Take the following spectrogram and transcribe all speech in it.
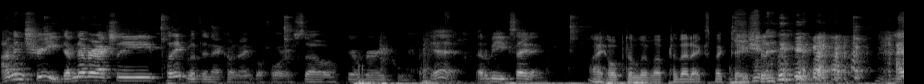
I'm intrigued. I've never actually played with an Echo Knight before, so They're very cool. yeah, that'll be exciting. I hope to live up to that expectation. and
